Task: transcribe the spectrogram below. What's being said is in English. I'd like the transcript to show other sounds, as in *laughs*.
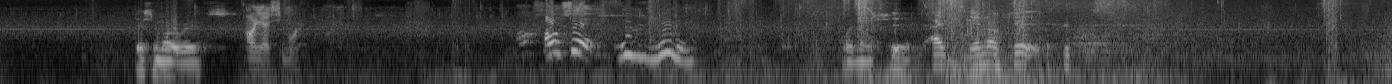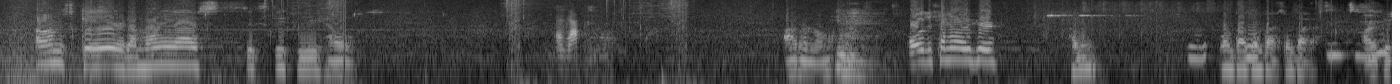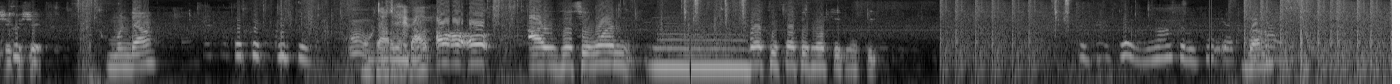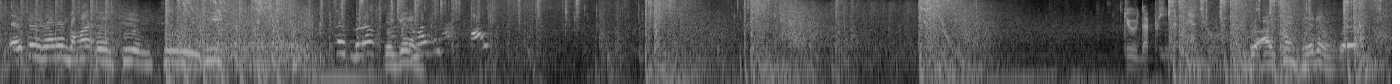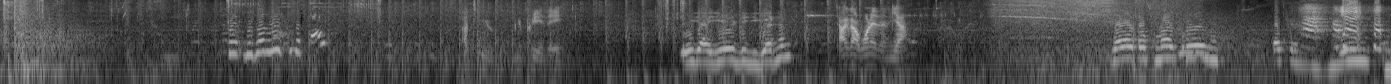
There's more rifts. Oh yeah, I see more. Oh shit, he's looting. What no shit. I, you know, shit. I'm scared. I'm only at 63 health. Oh, what? I don't know. Oh, there's someone over here. Coming. Don't die, don't die, don't die. Alright, good shit, good shit. One down. Ooh, One down, one down. Oh, oh, oh. I just see one. Mm, northeast, northeast, northeast, northeast. Down. Oh, there's someone behind them to, to east. Yeah, get him. Dude, that person left me at. Bro, I can't hit him, bro. Wait, we gotta move to the fight? I think you're, you're pretty late. We got you. Did you get him? I got one of them, yeah. Yeah, that's my queen. Fucking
